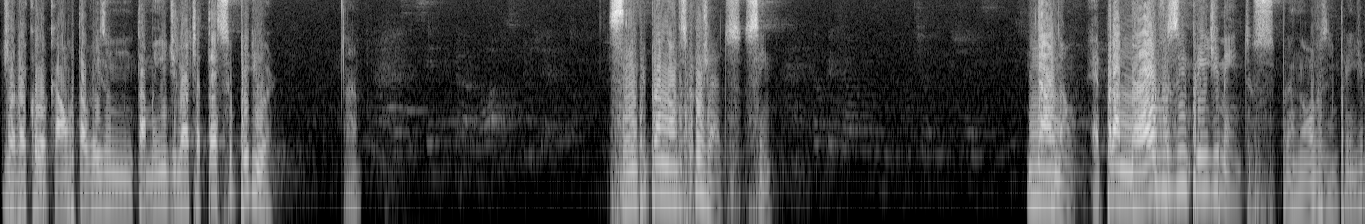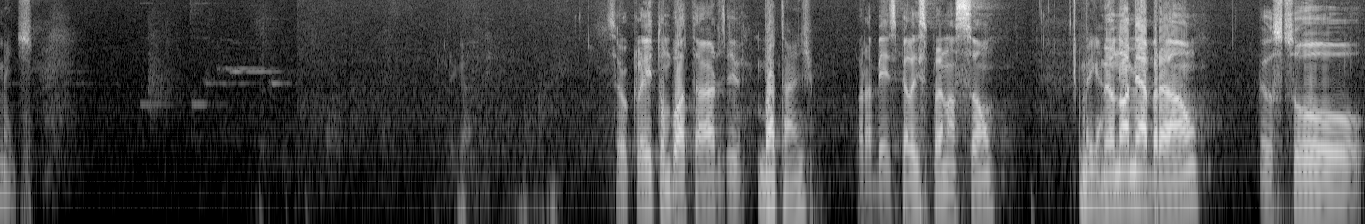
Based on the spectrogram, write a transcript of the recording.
Já vai colocar um, talvez um tamanho de lote até superior. Tá? Sempre para novos projetos, sim. Não, não. É para novos empreendimentos. Para novos empreendimentos. Obrigado. Senhor Cleiton, boa tarde. Boa tarde. Parabéns pela explanação. Obrigado. Meu nome é Abraão. Eu sou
